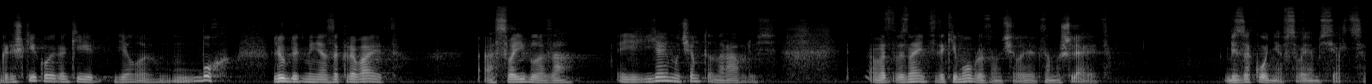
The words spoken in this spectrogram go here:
грешки кое-какие делаю, Бог любит меня, закрывает свои глаза. И я ему чем-то нравлюсь. Вот вы знаете, таким образом человек замышляет – беззакония в своем сердце.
